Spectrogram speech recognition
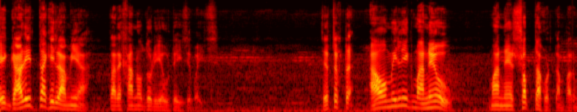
এই গাড়ির থাকি লামিয়া তারে খানো দড়িয়ে উঠেইছে পাইছে। সেটা একটা আওয়ামী লীগ মানেও মানে সপ্তাহ করতাম পারব।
